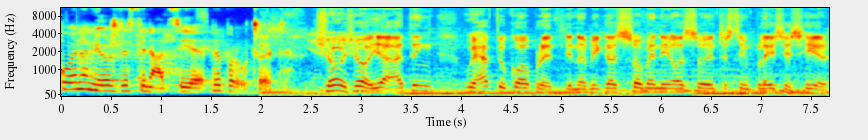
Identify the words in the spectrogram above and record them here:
Koje nam još destinacije preporučujete? Sure, sure. Yeah, I think we have to cooperate, you know, because so many also interesting places here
